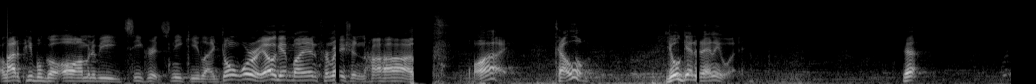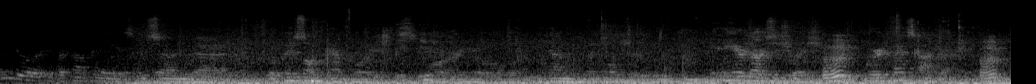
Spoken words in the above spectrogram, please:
a lot of people go, "Oh, I'm going to be secret, sneaky." Like, don't worry, I'll get my information. Ha ha. Why? Tell them. You'll get it anyway. Yeah. What do you do if a company is concerned that off their employees or you'll become a culture? Here's our situation. Mhm. We're a defense contractor. Mhm.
